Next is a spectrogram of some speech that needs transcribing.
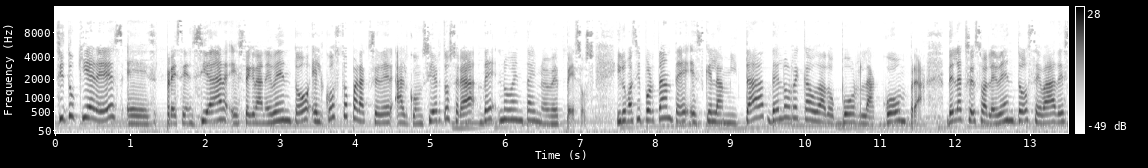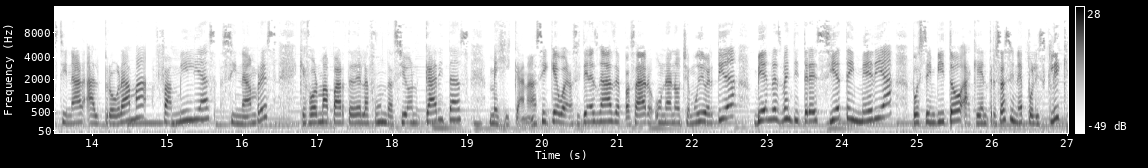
Si tú quieres eh, presenciar este gran evento, el costo para acceder al concierto será de 99 pesos. Y lo más importante es que la mitad de lo recaudado por la compra del acceso al evento se va a destinar al programa Familias sin Hambres, que forma parte de la Fundación Cáritas Mexicana. Así que bueno, si tienes ganas de pasar una noche muy divertida, viernes 23, 7 y media, pues te invito a que entres a Cinepolis Click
